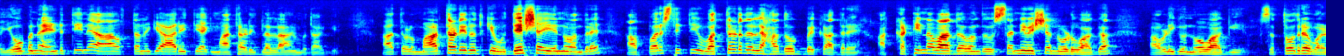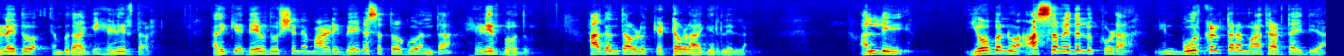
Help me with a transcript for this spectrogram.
ಯೋಬನ ಹೆಂಡತಿನೇ ಆ ತನಗೆ ಆ ರೀತಿಯಾಗಿ ಮಾತಾಡಿದ್ಲಲ್ಲ ಎಂಬುದಾಗಿ. ಆತಳು ಮಾತಾಡಿರೋದಕ್ಕೆ ಉದ್ದೇಶ ಏನು ಅಂದರೆ, ಆ ಪರಿಸ್ಥಿತಿ ಒತ್ತಡದಲ್ಲಿ ಹಾದೋಗ್ಬೇಕಾದ್ರೆ, ಆ ಕಠಿಣವಾದ ಒಂದು ಸನ್ನಿವೇಶ ನೋಡುವಾಗ ಅವಳಿಗೂ ನೋವಾಗಿ ಸತ್ತೋದ್ರೆ ಒಳ್ಳೆಯದು ಎಂಬುದಾಗಿ ಹೇಳಿರ್ತಾಳೆ. ಅದಕ್ಕೆ ದೇವದೂಷಣೆ ಮಾಡಿ ಬೇಗ ಸತ್ತೋಗು ಅಂತ ಹೇಳಿರಬಹುದು. ಹಾಗಂತ ಅವಳು ಕೆಟ್ಟವಳಾಗಿರಲಿಲ್ಲ. ಅಲ್ಲಿ ಯೋಬನು ಆ ಸಮಯದಲ್ಲೂ ಕೂಡ, ನೀನು ಮೂರ್ಖಳ ಥರ ಮಾತಾಡ್ತಾ ಇದ್ದೀಯಾ?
